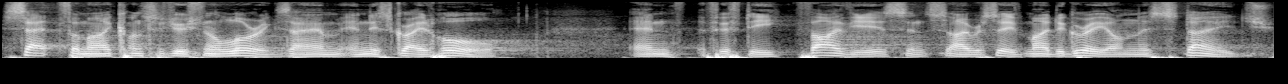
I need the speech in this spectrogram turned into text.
sat for my constitutional law exam in this great hall, and 55 years since I received my degree on this stage.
